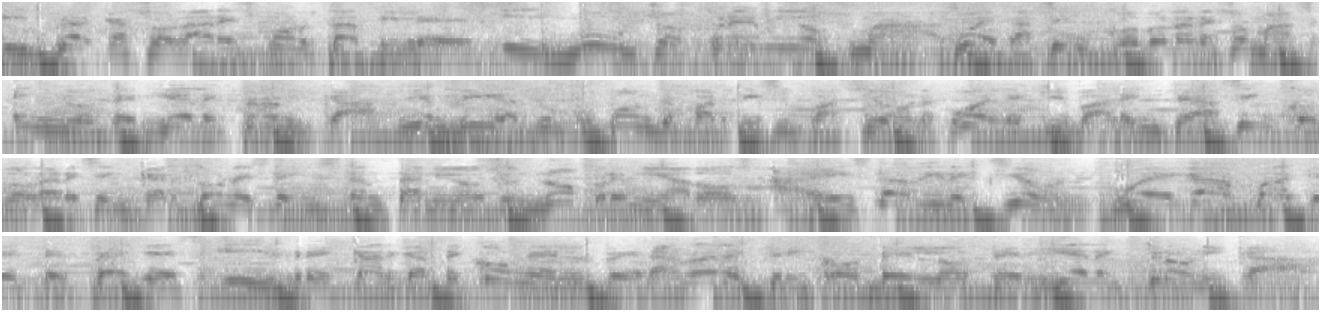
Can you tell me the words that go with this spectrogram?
y placas solares portátiles y muchos premios más. Juega 5 dólares o más en Lotería Electrónica y envía tu cupón de participación o el equivalente a 5 dólares en cartones de instantáneos no premiados a esta dirección. Juega para que te pegues y recárgate con el verano eléctrico de Lotería Electrónica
